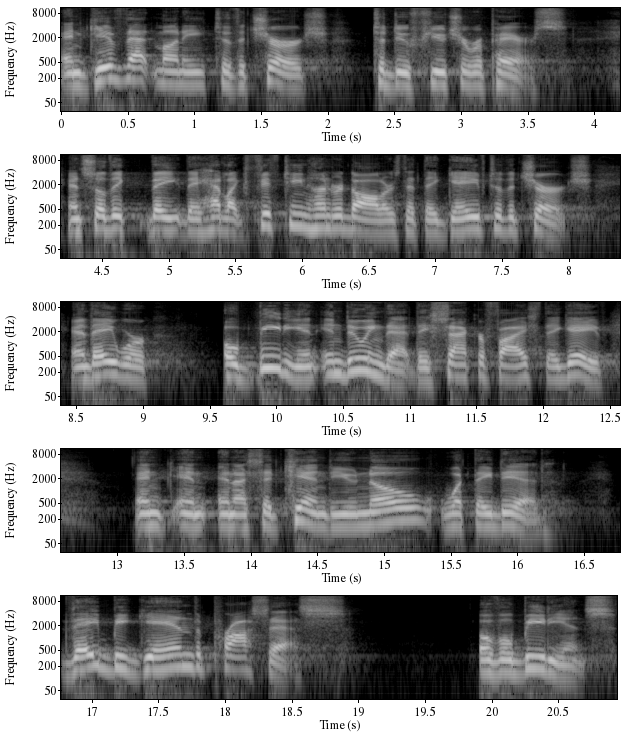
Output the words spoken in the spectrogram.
and give that money to the church to do future repairs. And so they, they, they had like $1,500 that they gave to the church. And they were obedient in doing that. They sacrificed, they gave. And, and, and I said, Ken, do you know what they did? They began the process of obedience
